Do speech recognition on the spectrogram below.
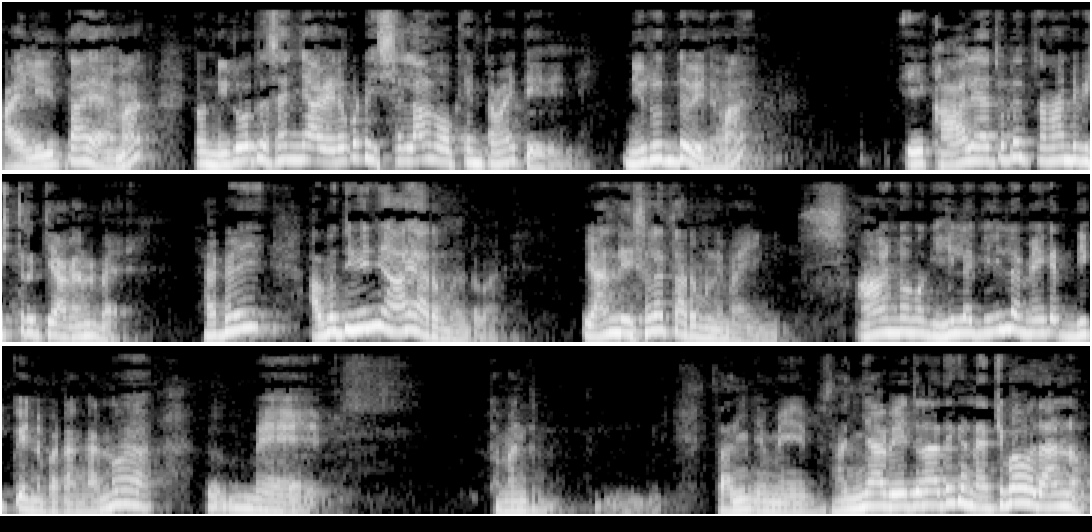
පයලිතා යෑමක්. නිරෝධ සංඥා වෙනකොට ඉස්සලාම ඕකෙන් තමයි තේරෙන්නේ. නිරුද්ධ වෙනවා. ඒ කාලය ඇතුළත Tamanne විස්තර කියා ගන්න බෑ. හැබැයි අවදි වෙන්නේ ආය අරමුණටමයි. යන්නේ ඉස්සලා අරමුණෙමයි ඉන්නේ. ආන්නවම ගිහිල්ලා ගිහිල්ලා මේක දික් වෙන්න පටන් ගන්නවා මේ තමන්ට මේ සංඥා වේදනා දෙක නැති බව දන්නවා.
